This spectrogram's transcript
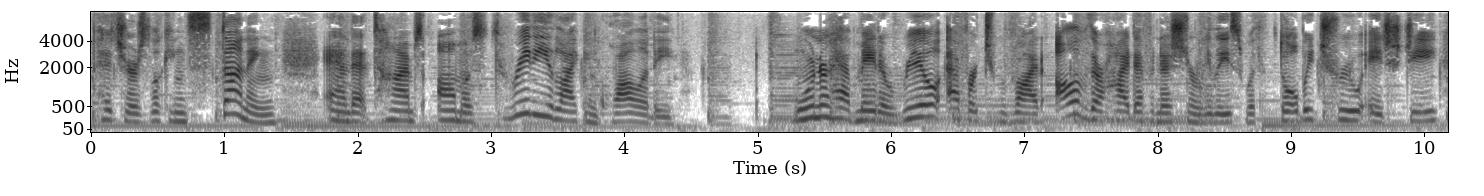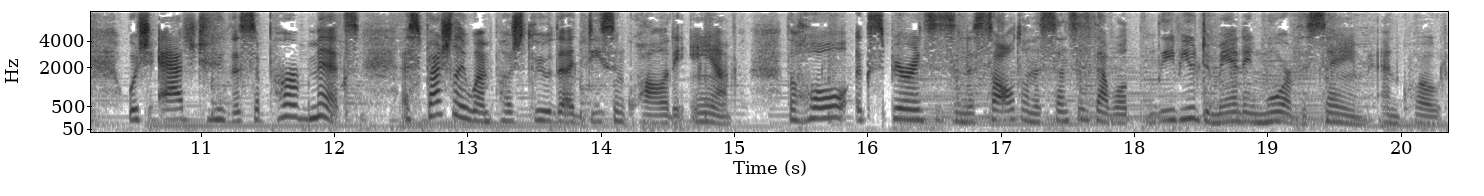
pictures looking stunning and at times almost 3D like in quality. Warner have made a real effort to provide all of their high definition release with Dolby True HD, which adds to the superb mix, especially when pushed through the decent quality amp. The whole experience is an assault on the senses that will leave you demanding more of the same. End quote.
